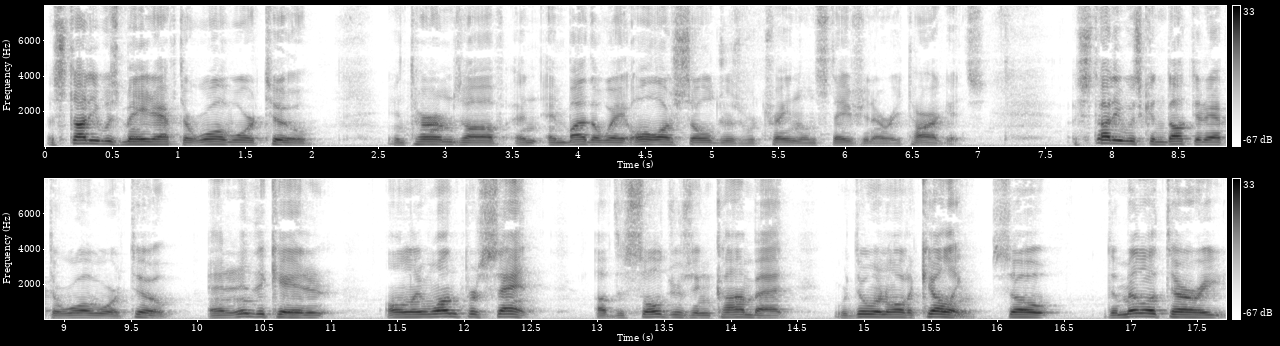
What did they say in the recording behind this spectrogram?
A study was made after World War II in terms of, and, and by the way, all our soldiers were trained on stationary targets. A study was conducted after World War II, and it indicated only 1% of the soldiers in combat were doing all the killing. So the military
